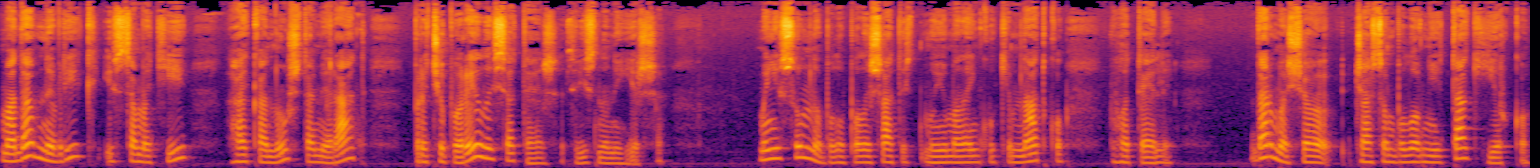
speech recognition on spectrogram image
Мадам Неврік із самоті, Гайкануш та Мірат причепорилися теж, звісно, не гірше. Мені сумно було полишати мою маленьку кімнатку в готелі. Дарма, що часом було в ній так гірко.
